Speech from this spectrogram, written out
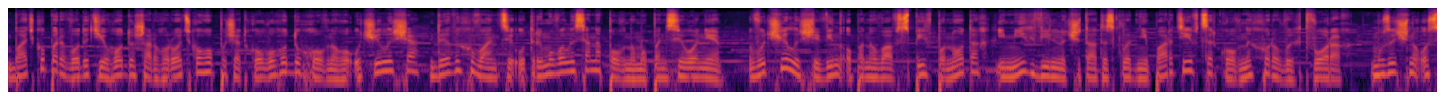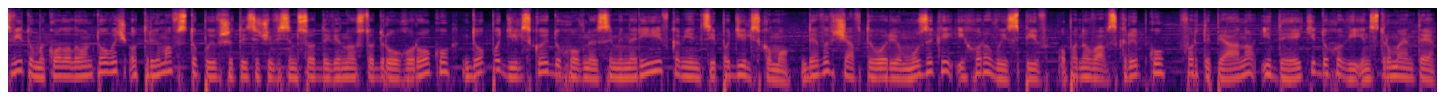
батько переводить його до Шаргородського початкового духовного училища, де вихованці утримувалися на повному пансіоні. В училищі він опанував спів по нотах і міг вільно читати складні партії в церковних хорових творах. Музичну освіту Микола Леонтович отримав, вступивши 1892 року до Подільської духовної семінарії в Кам'янці-Подільському, де вивчав теорію музики і хоровий спів, опанував скрипку, фортепіано і деякі духові інструменти.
